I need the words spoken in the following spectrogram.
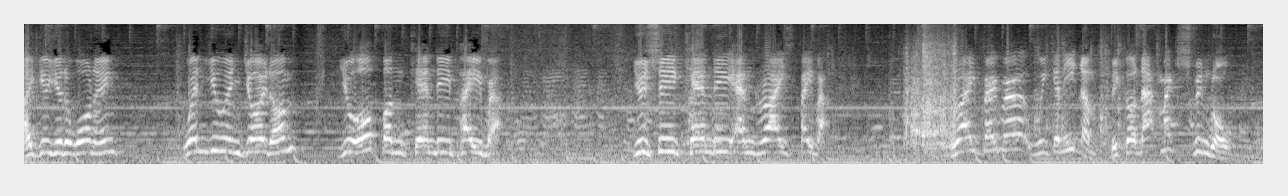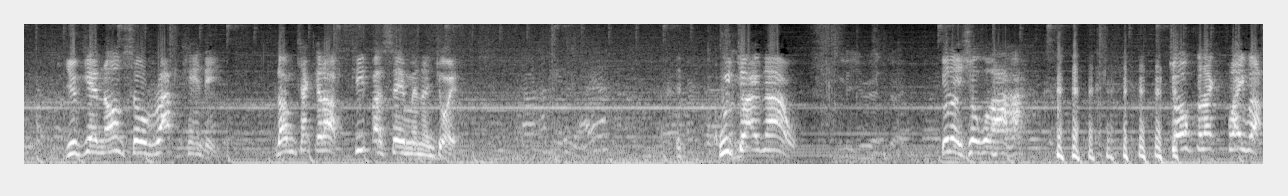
I give you the warning. When you enjoy them, you open candy paper. You see candy and rice paper. Rice paper, we can eat them because that makes spring roll. You can also wrap candy. Don't check it up. Keep the same and enjoy it. We try now. Cái này sô cô hả? chocolate flavor.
